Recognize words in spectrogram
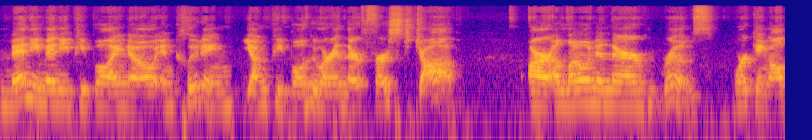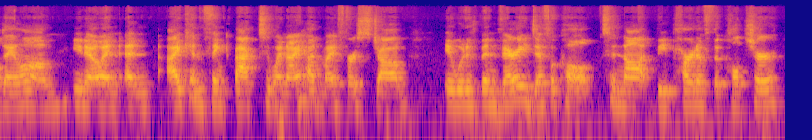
many, many people I know, including young people who are in their first job, are alone in their rooms working all day long, you know, and, and I can think back to when I had my first job, it would have been very difficult to not be part of the culture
